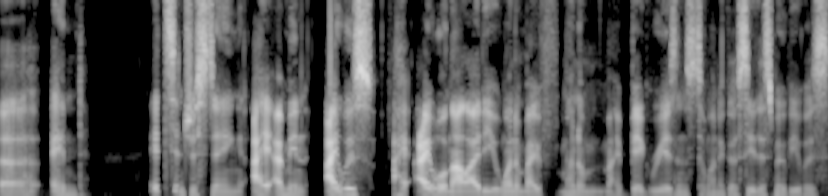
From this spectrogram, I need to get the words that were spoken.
uh, and it's interesting. I, I mean, I was. I, I will not lie to you. One of my one of my big reasons to want to go see this movie was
